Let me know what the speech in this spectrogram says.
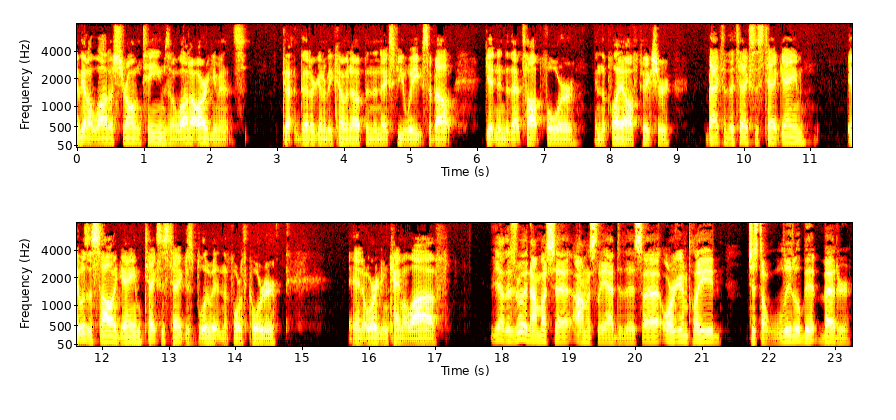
They've got a lot of strong teams and a lot of arguments that are going to be coming up in the next few weeks about getting into that top four in the playoff picture. Back to the Texas Tech game it was a solid game. Texas Tech just blew it in the fourth quarter, and Oregon came alive. Yeah, there's really not much to honestly add to this. Uh, Oregon played just a little bit better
